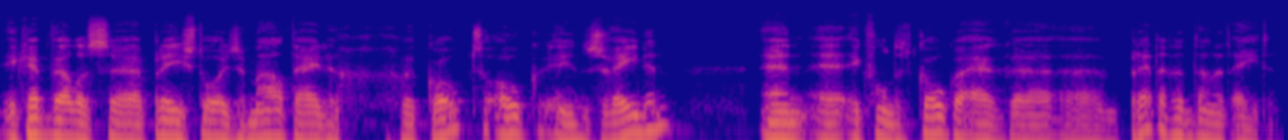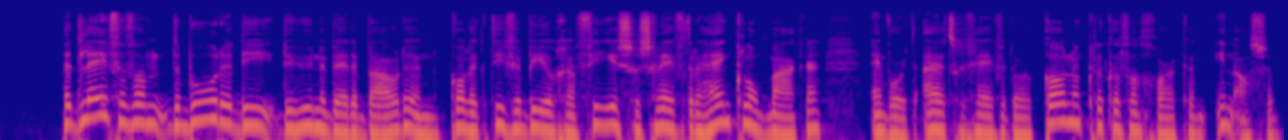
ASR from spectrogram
Ik heb wel eens uh, prehistorische maaltijden gekookt, ook in Zweden. En ik vond het koken eigenlijk prettiger dan het eten. Het leven van de boeren die de hunebedden bouwden, een collectieve biografie, is geschreven door Hein Klompmaker en wordt uitgegeven door Koninklijke van Gorkum in Assen.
